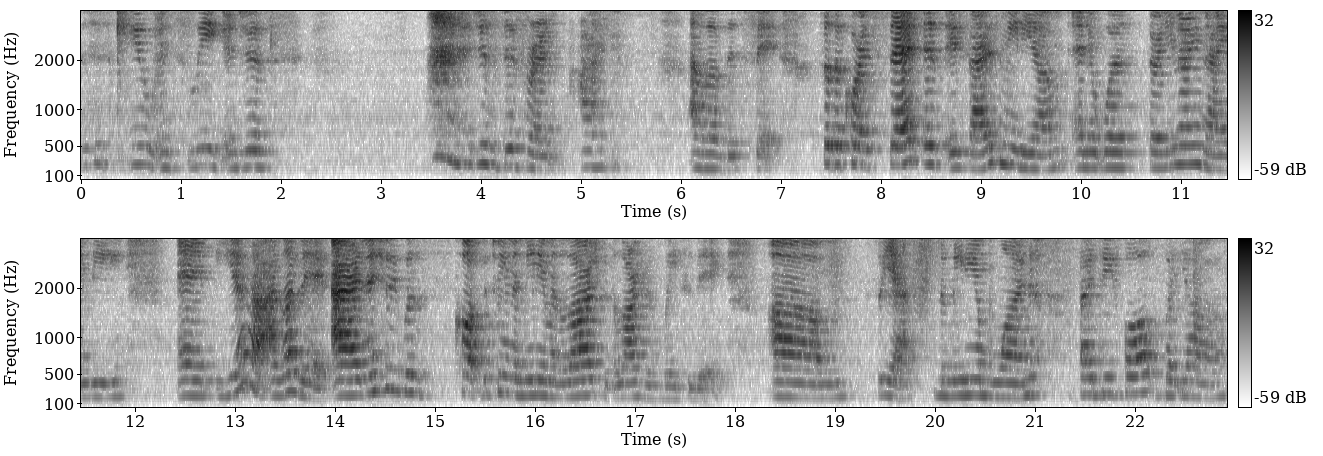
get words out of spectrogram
this is cute and sleek and just just different. I i love this fit so the corset is a size medium and it was $39.90 and yeah, I love it. I initially was caught between the medium and the large, but the large was way too big. Um, so yeah, the medium won by default, but y'all,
